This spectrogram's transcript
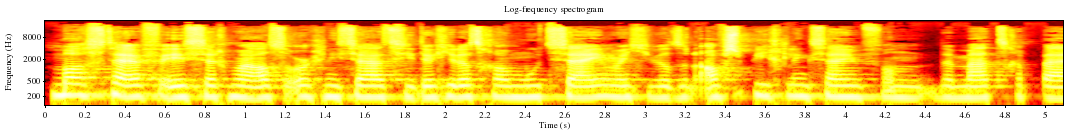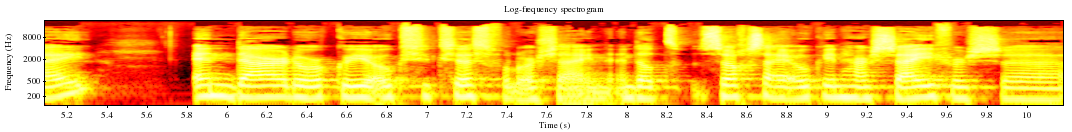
must-have is, zeg maar, als organisatie. Dat je dat gewoon moet zijn, want je wilt een afspiegeling zijn van de maatschappij. En daardoor kun je ook succesvoller zijn. En dat zag zij ook in haar cijfers uh,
